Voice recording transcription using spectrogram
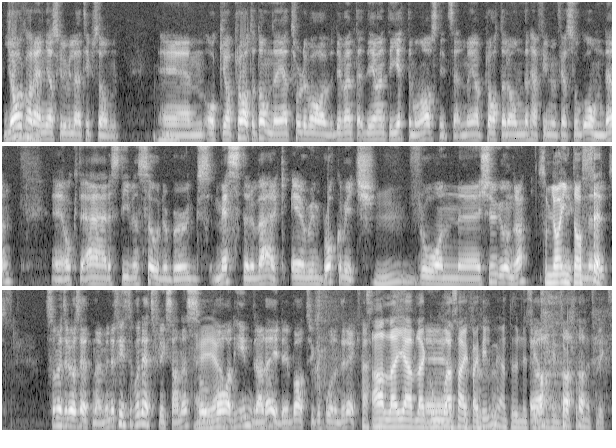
Jag har en jag skulle vilja tipsa om. Ehm, och jag har pratat om den, jag tror det var, det var, inte, det var inte jättemånga avsnitt sen, men jag pratade om den här filmen för jag såg om den. Eh, och det är Steven Soderberghs mästerverk Erin Brockovich Mm. från eh, 2000. Som jag inte har den sett. ut. Som inte du har sett, nej. Men nu finns det på Netflix, Hannes. Så Ja. vad hindrar dig? Det är bara att trycka på den direkt. Alla jävla goa Eh. sci-fi-filmer jag inte hunnit se Ja. som finns också på Netflix.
